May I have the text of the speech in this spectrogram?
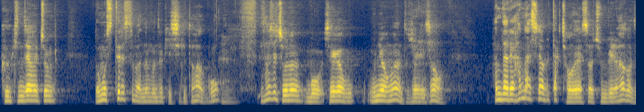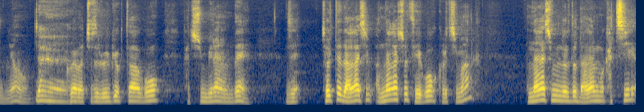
그 긴장을 좀 너무 스트레스 받는 분도 계시기도 하고 네. 사실 저는 뭐 제가 우- 운영은 도전에서 한 달에 하나 시합을 딱 정해서 준비를 하거든요. 네. 그거에 맞춰서 룰 교육도 하고 같이 준비를 하는데 이제 절대 나가시 안 나가셔도 되고 그렇지만 안 나가신 분들도 나가는 거 같이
